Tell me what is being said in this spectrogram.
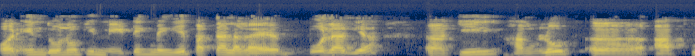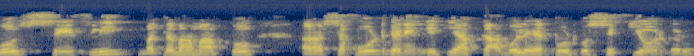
और इन दोनों की मीटिंग में ये पता लगाया, बोला गया कि हम लोग आपको सेफली मतलब हम आपको सपोर्ट करेंगे कि आप काबुल एयरपोर्ट को सिक्योर करो।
